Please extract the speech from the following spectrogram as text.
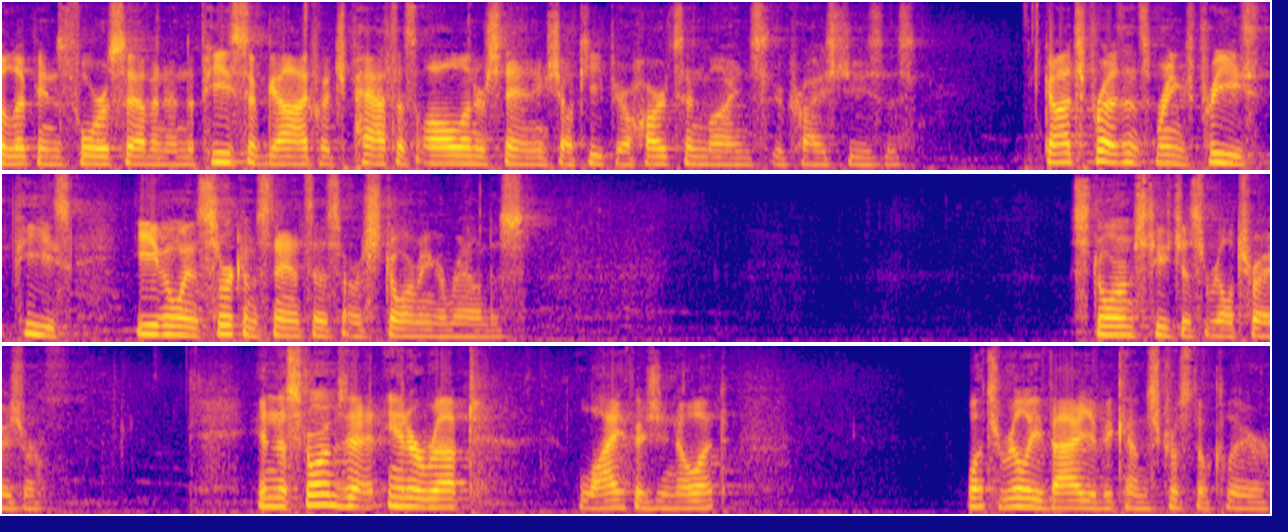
Philippians 4 7, and the peace of God, which passeth all understanding, shall keep your hearts and minds through Christ Jesus. God's presence brings peace, peace even when circumstances are storming around us. Storms teach us real treasure. In the storms that interrupt life as you know it, what's really valued becomes crystal clear.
